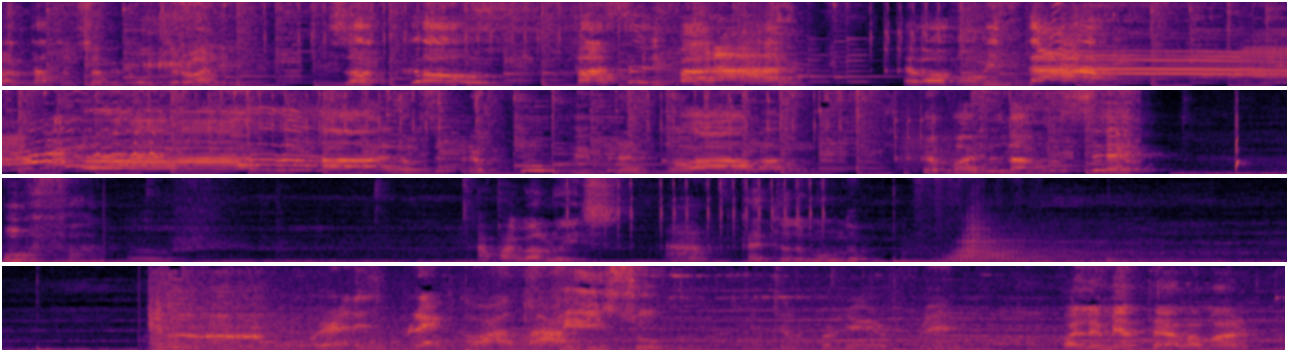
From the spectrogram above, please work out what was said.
Falou que tá tudo sob controle. Socorro! Faça ele parar! Eu vou vomitar! Ah, não se preocupe, Brancoala. Eu vou ajudar você. Ufa! Apagou a luz. Hã? Cadê todo mundo? Where is Branco Alá? Que isso? Friend. Olha a minha tela, Mar.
